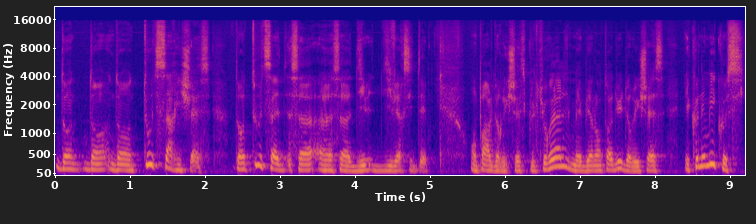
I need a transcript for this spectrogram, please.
dans, toute sa richesse, dans toute sa, diversité. On parle de richesse culturelle, mais bien entendu de richesse économique aussi.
